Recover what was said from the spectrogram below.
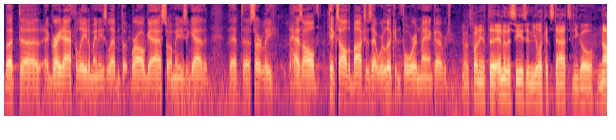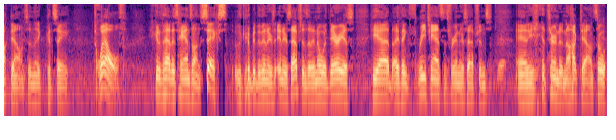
But a great athlete. I mean, he's 11 foot broad guy, so I mean, he's a guy that that certainly has all ticks all the boxes that we're looking for in man coverage. You know, it's funny at the end of the season, you look at stats and you go knockdowns, and they could say twelve. He could have had his hands on six. It could be the inter- interceptions. And I know with Darius, he had I think three chances for interceptions, yeah. and he turned a knockdown. So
